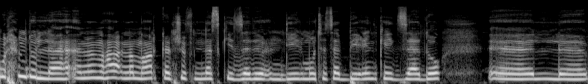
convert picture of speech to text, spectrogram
والحمد لله أنا نهار على نهار كنشوف الناس كيتزادوا عندي المتتبعين كيتزادوا آه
